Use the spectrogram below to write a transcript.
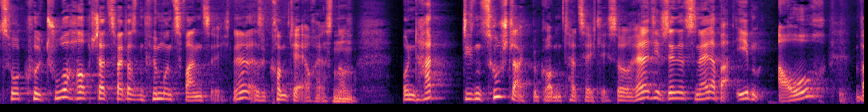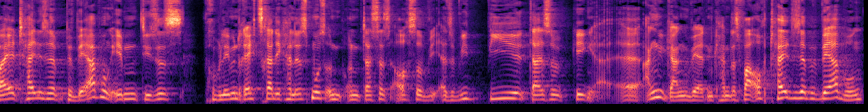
zur Kulturhauptstadt 2025, ne? Also kommt ja auch erst noch. Und hat diesen Zuschlag bekommen tatsächlich. So relativ sensationell, aber eben auch, weil Teil dieser Bewerbung eben dieses Problem mit Rechtsradikalismus und, und dass das auch so wie, also wie, wie da so gegen äh, angegangen werden kann, das war auch Teil dieser Bewerbung.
